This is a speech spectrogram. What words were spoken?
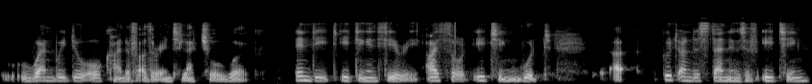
when we do all kind of other intellectual work? Indeed, eating in theory. I thought eating would uh, good understandings of eating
